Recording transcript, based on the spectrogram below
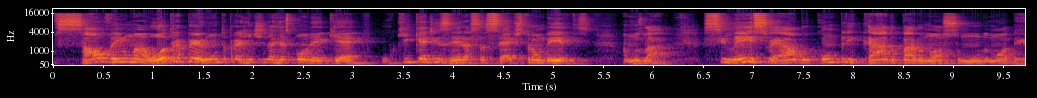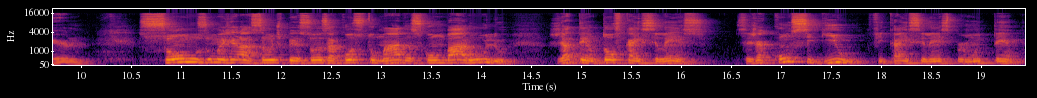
salva aí uma outra pergunta para a gente ainda responder, que é o que quer dizer essas sete trombetas? Vamos lá. Silêncio é algo complicado para o nosso mundo moderno. Somos uma geração de pessoas acostumadas com barulho. Já tentou ficar em silêncio? Você já conseguiu ficar em silêncio por muito tempo?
